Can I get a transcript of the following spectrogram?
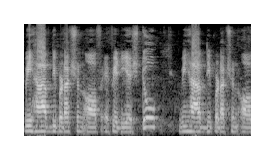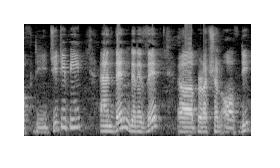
we have the production of FADH2, we have the production of the GTP and then there is a uh, production of the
